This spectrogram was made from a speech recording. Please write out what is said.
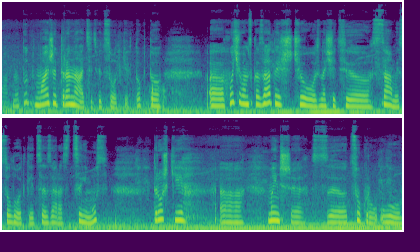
Так, ну тут майже 13%. Тобто е, хочу вам сказати, що значить, е, самий солодкий це зараз цимус. Трошки е, менше з цукру у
